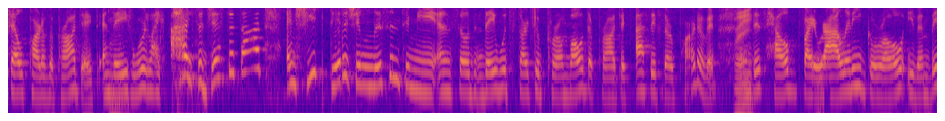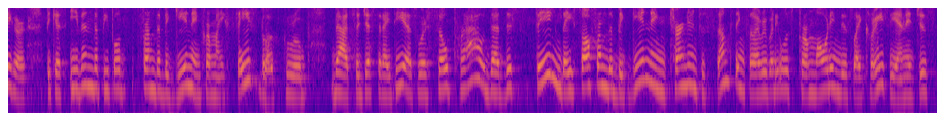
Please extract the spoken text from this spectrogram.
felt part of the project and mm-hmm. they were like, I suggested that and she did it. She listened to me. And so they would start to promote the project as if they're part of it. Right. And this helped virality grow even bigger because even the people from the beginning, from my Facebook group that suggested ideas, were so proud that this thing they saw from the beginning turned into something. So everybody was promoting this like crazy and it just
